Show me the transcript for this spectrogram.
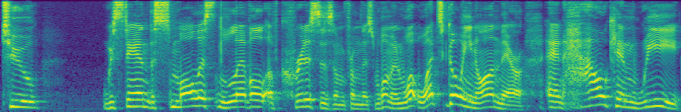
to withstand the smallest level of criticism from this woman. What, what's going on there? And how can we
